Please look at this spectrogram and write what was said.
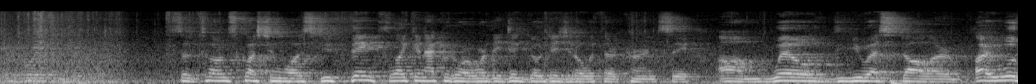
embracing Bitcoin? So Tone's question was, do you think, like in Ecuador, where they did go digital with their currency, um, will the U.S. dollar, uh, will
